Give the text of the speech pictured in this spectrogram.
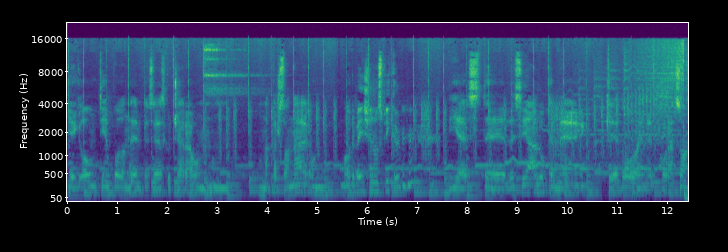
llegó un tiempo donde empecé a escuchar a un, un- una persona, un motivational speaker, y este decía algo que me quedó en el corazón.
